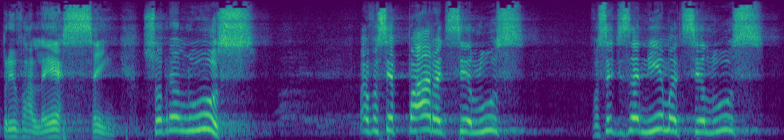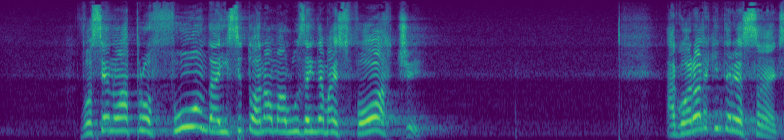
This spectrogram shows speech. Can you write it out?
prevalecem sobre a luz. Mas você para de ser luz, você desanima de ser luz, você não aprofunda em se tornar uma luz ainda mais forte. Agora, olha que interessante,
